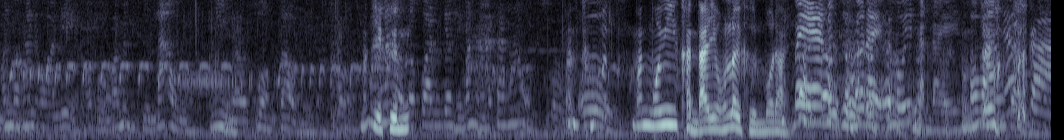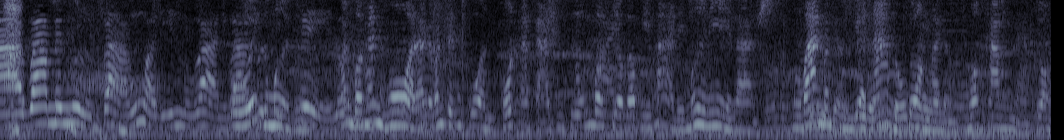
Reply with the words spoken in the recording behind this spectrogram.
มันบ่ทันอ่อนดิเขาบอกว่ามันสิขึ้ นเหล้านี่เราช่วงเศร้านี่มันสิขึ้น ตะกอนจะสิมาหาตาเฮามันมันบ่มีขันใดมันเลยขึ้นบ่ได้ แม่มันขึ้นบ่ได้มันบ่มีขันใดเพราะว่ากาว่ามันมือป่าหัวดินหมู่บ้านนี่ว่าโอ้ยก็มืด เท่ลมันงบ่ทันฮ้อนแล้วมันเป็นกวนกดอากาศซื่อๆมันบ่เกี่ยวกับปีผ้าได้มื้อนี่ล่ะหมู่บ้านมันขึ้นเวียดนามช่วงนั้นหัวค่ำน่ะช่วง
